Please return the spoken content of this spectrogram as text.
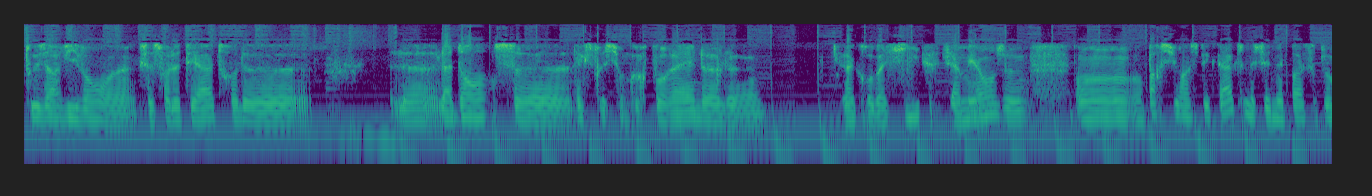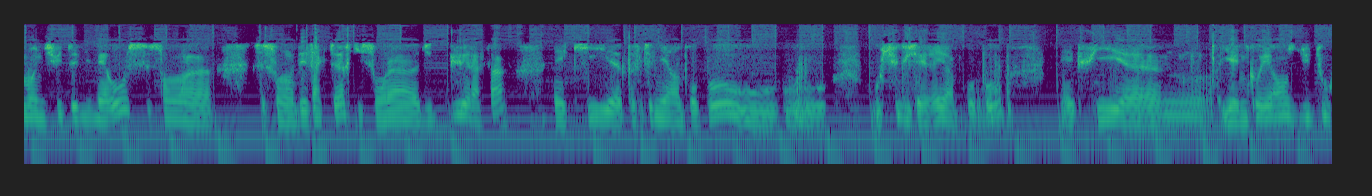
tous les arts vivants, que ce soit le théâtre, la danse, l'expression corporelle, le, l'acrobatie. C'est un mélange. euh, On, part sur un spectacle, mais ce n'est pas simplement une suite de numéros. Ce sont, euh, ce sont des acteurs qui sont là du début à la fin et qui euh, peuvent tenir un propos ou, ou, suggérer un propos. Et puis, euh, il y a une cohérence du tout.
